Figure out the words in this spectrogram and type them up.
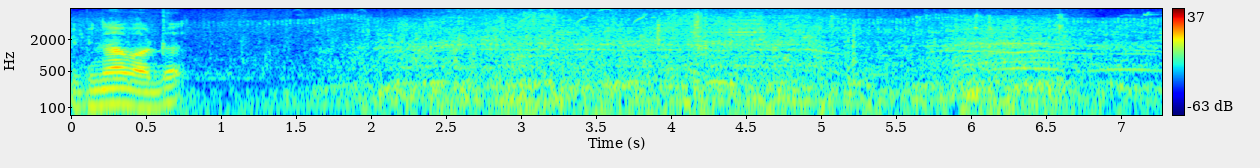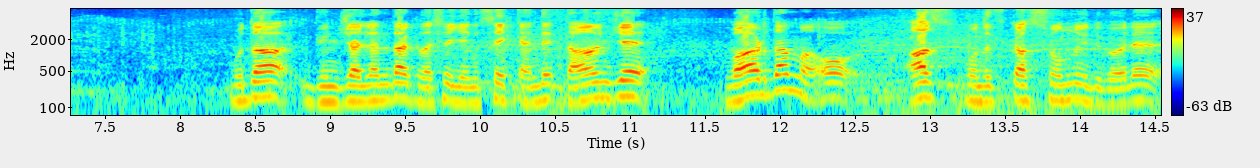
Bir bina vardı. Bu da güncellendi arkadaşlar. Yenisi eklendi. Daha önce vardı ama o az modifikasyonluydu böyle.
